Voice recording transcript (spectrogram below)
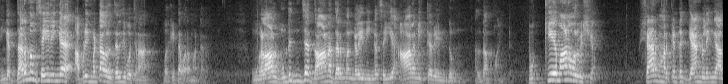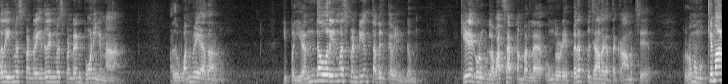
நீங்கள் தர்மம் செய்கிறீங்க அப்படின்னு மட்டும் அவருக்கு தெரிஞ்சு போச்சுன்னா உங்ககிட்ட வரமாட்டார். உங்களால் முடிஞ்ச தான தர்மங்களை நீங்கள் செய்ய ஆரம்பிக்க வேண்டும். அதுதான் பாயிண்ட் முக்கியமான ஒரு விஷயம். ஷேர் மார்க்கெட்டு கேம்பிளிங் அதில் இன்வெஸ்ட் பண்ணுறேன் இதில் இன்வெஸ்ட் பண்ணுறேன்னு போனீங்கன்னா அது ஒன் வேயாக தான் இருக்கும். இப்போ எந்த ஒரு இன்வெஸ்ட்மெண்ட்டையும் தவிர்க்க வேண்டும். கீழே கொடுக்கப்பட்டுள்ள வாட்ஸ்அப் நம்பரில் உங்களுடைய பிறப்பு ஜாதகத்தை காமிச்சு ரொம்ப முக்கியமான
